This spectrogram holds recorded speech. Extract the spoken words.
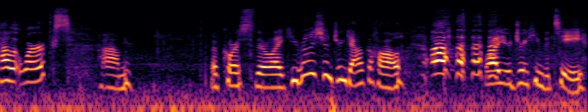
how it works. Um, of course, they're like, you really shouldn't drink alcohol while you're drinking the tea.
